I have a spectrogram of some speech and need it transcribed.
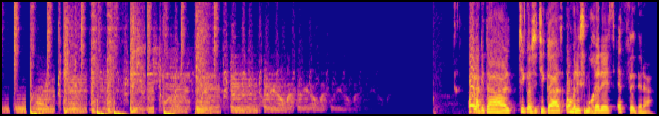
Hola, ¿qué tal? Chicos y chicas, hombres y mujeres, etcétera.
